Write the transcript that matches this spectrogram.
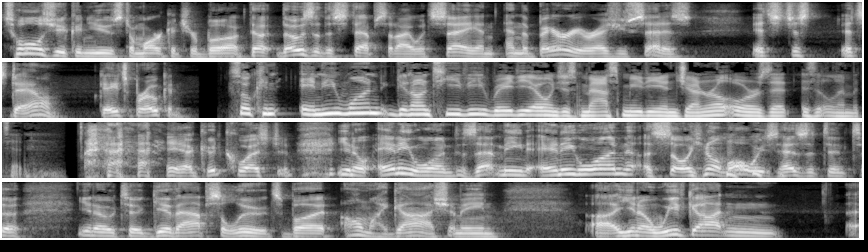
tools you can use to market your book. Th- those are the steps that I would say. And, and the barrier, as you said, is it's just, it's down. Gates broken. So can anyone get on TV, radio, and just mass media in general, or is it is it limited? yeah, good question. You know, anyone, does that mean anyone? So, you know, I'm always hesitant to, you know, to give absolutes, but oh my gosh, I mean, uh, you know, we've gotten uh,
